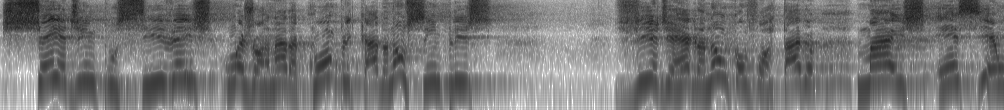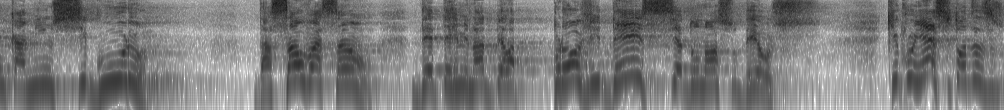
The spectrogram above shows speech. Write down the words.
cheia de impossíveis, uma jornada complicada, não simples, via de regra não confortável, mas esse é um caminho seguro da salvação, determinado pela providência do nosso Deus que conhece todas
